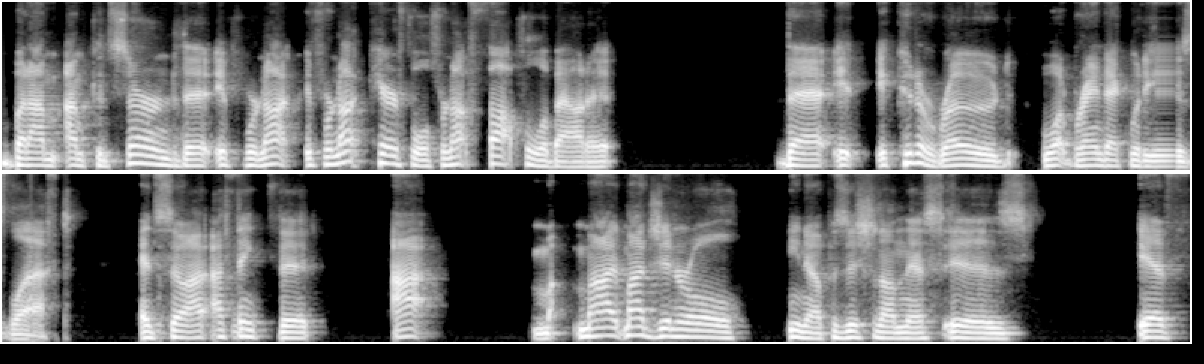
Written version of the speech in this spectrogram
But i'm i'm concerned that if we're not if we're not careful if we're not thoughtful about it that it it could erode what brand equity is left. And so i, I think that i my my general you know position on this is if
